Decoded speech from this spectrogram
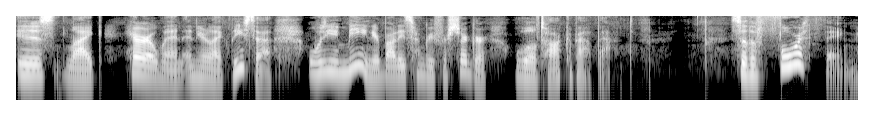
is like heroin. And you're like, Lisa, what do you mean your body's hungry for sugar? We'll talk about that. So, the fourth thing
